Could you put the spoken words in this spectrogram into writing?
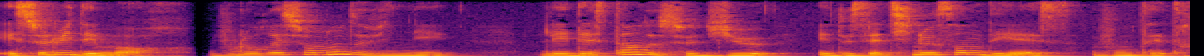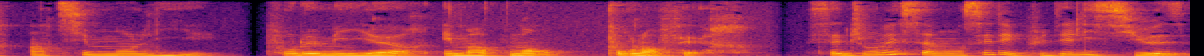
et celui des morts. Vous l'aurez sûrement deviné, les destins de ce dieu et de cette innocente déesse vont être intimement liés, pour le meilleur et maintenant pour l'enfer. Cette journée s'annonçait des plus délicieuses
